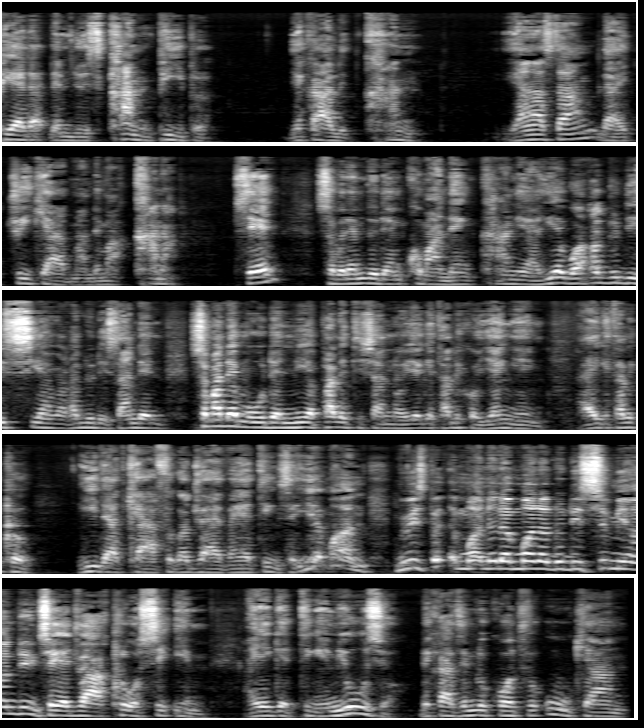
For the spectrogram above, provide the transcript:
Peer that them do is can people. They call it can. You understand? Like three card man, them are canner. See? Some of them do them come and then can you yeah, we can do this here, and can do this. And then some of them who then near politician now, you get a little young young. I get a little he that car for go drive and you think say, yeah man, me respect the man and the man I do this to me and things. So you draw close to him and you get thing him use you. Because him look out for who can,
